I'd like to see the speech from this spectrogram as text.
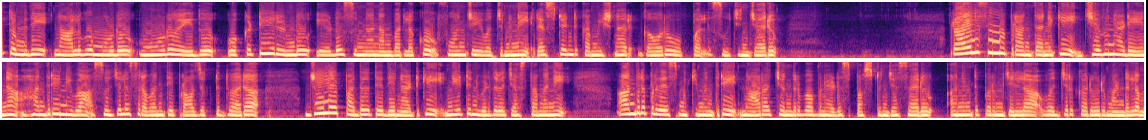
తొమ్మిది నాలుగు మూడు మూడు ఐదు ఒకటి రెండు ఏడు సున్నా నంబర్లకు ఫోన్ చేయవచ్చునని రెసిడెంట్ కమిషనర్ గౌరవ్ ఉప్పల్ సూచించారు. రాయలసీమ ప్రాంతానికి జీవనాడి అయిన హంద్రీనివా సుజల స్రవంతి ప్రాజెక్టు ద్వారా జూలై పదో తేదీ నాటికి నీటిని విడుదల చేస్తామని ఆంధ్రప్రదేశ్ ముఖ్యమంత్రి నారా చంద్రబాబు నాయుడు స్పష్టం చేశారు. అనంతపురం జిల్లా వజ్రకరూరు మండలం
